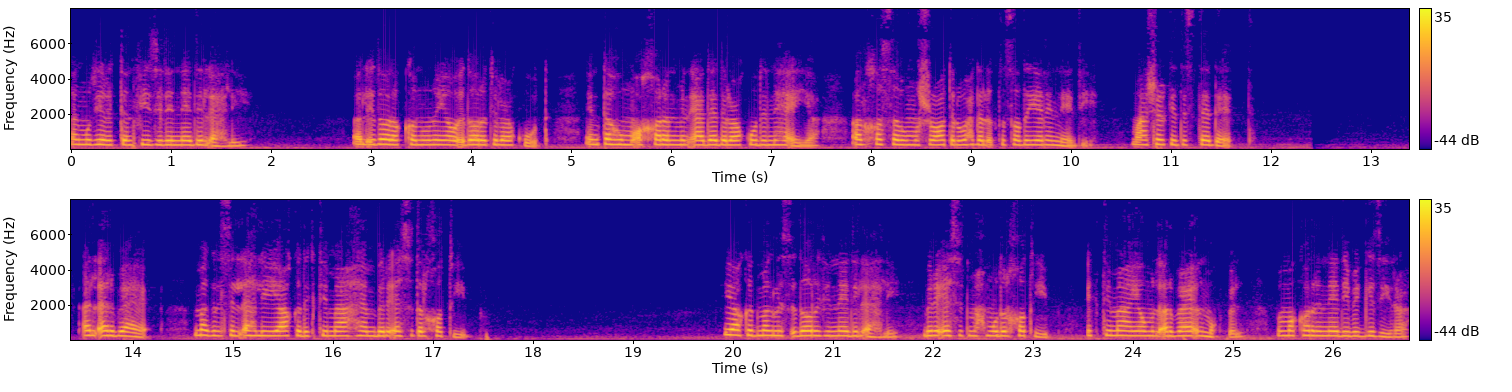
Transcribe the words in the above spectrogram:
المدير التنفيذي للنادي الأهلي. الإدارة القانونية وإدارة العقود. انتهوا مؤخرا من إعداد العقود النهائية الخاصة بمشروعات الوحدة الاقتصادية للنادي مع شركة استادات. الأربعاء مجلس الأهلي يعقد اجتماع هام برئاسة الخطيب. يعقد مجلس إدارة النادي الأهلي برئاسة محمود الخطيب اجتماع يوم الأربعاء المقبل بمقر النادي بالجزيرة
